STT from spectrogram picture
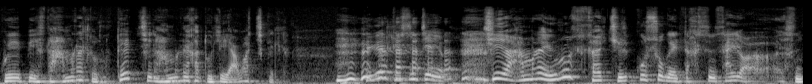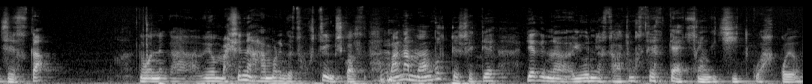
гүй би хамраал өрнөтэй чи хамрынхаа төлөө яваач гэл Тэгээд тэгсэн чи чи хамраа ерөөс сая чирэггүй шүү гэдэг гсэн сая ясан чи өста. Нөгөө нэг юу машины хамар ингээд цогцсон юм шиг бол манай Монголд дэшээ те яг энэ юуны солонгосынхтай адилхан ингэж шийдэггүй байхгүй юу?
